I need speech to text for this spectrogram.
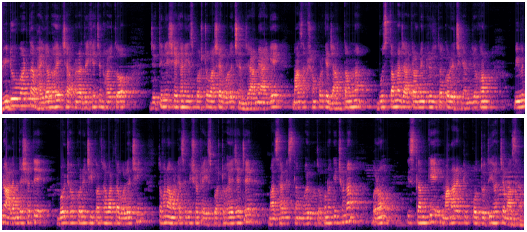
ভিডিও বার্তা ভাইরাল হয়েছে, আপনারা দেখেছেন হয়তো। যে তিনি সেখানে স্পষ্ট ভাষায় বলেছেন যে আমি আগে মাঝহাব সম্পর্কে জানতাম না, বুঝতাম না, যার কারণে বিরোধিতা করেছি। আমি যখন বিভিন্ন আলেমদের সাথে বৈঠক করেছি, কথাবার্তা বলেছি, তখন আমার কাছে বিষয়টা স্পষ্ট হয়েছে যে মাঝহাব ইসলাম বহির্ভূত কোনো কিছু না, বরং ইসলামকে মানার একটি পদ্ধতি হচ্ছে মাঝহাব।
